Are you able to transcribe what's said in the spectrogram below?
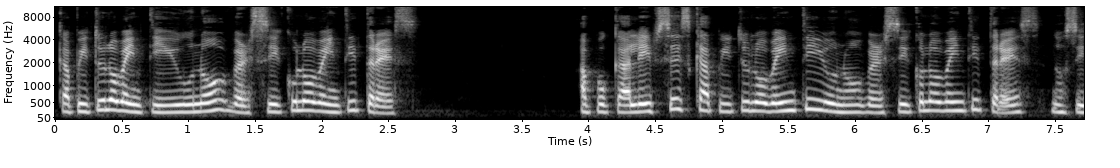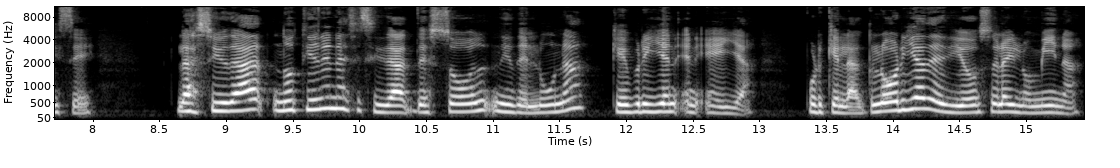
capítulo 21, versículo 23, Apocalipsis capítulo 21, versículo 23 nos dice, La ciudad no tiene necesidad de sol ni de luna que brillen en ella, porque la gloria de Dios la ilumina,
